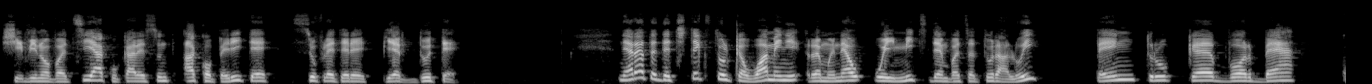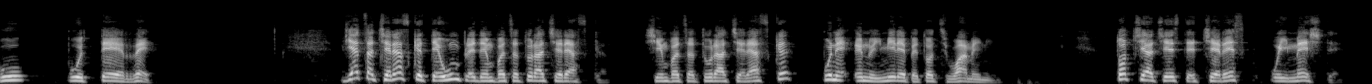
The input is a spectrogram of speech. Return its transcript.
și vinovăția cu care sunt acoperite sufletele pierdute. Ne arată deci textul că oamenii rămâneau uimiți de învățătura lui pentru că vorbea cu putere. Viața cerească te umple de învățătura cerească și învățătura cerească pune în uimire pe toți oamenii. Tot ceea ce este ceresc uimește.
